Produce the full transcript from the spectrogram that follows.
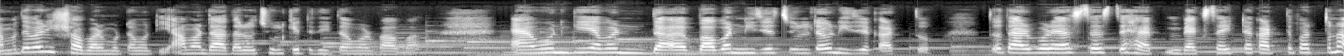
আমাদের বাড়ির সবার মোটামুটি। আমার দাদারও চুল কেটে দিত, আমার বাবা। এমনকি আমার বাবার নিজের চুলটাও নিজে কাটতো। তো তারপরে আস্তে আস্তে হ্যাঁ ব্যাক সাইডটা কাটতে পারতো না,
